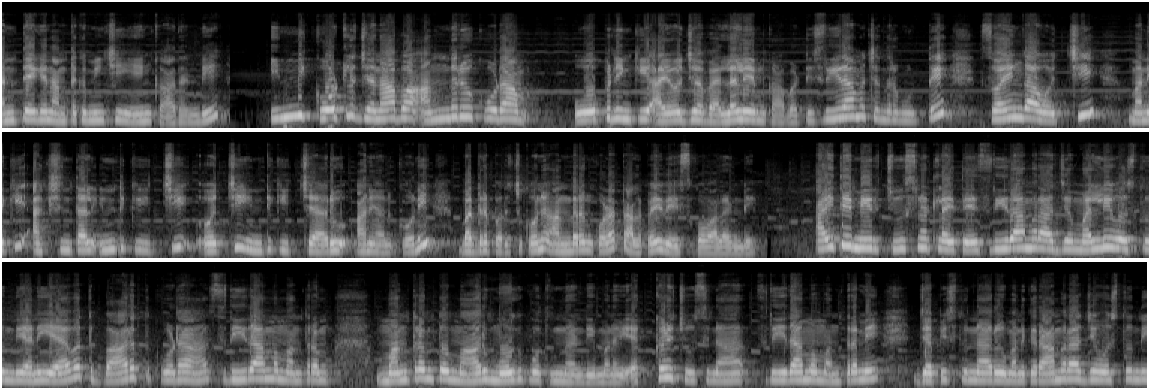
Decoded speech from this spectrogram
అంతేగాని అంతకు మించి ఏం కాదండి. ఇన్ని కోట్ల జనాభా అందరూ కూడా ఓపెనింగ్కి అయోధ్య వెళ్ళలేం కాబట్టి శ్రీరామచంద్రమూర్తి స్వయంగా వచ్చి మనకి అక్షింతాలు ఇంటికి ఇచ్చి వచ్చి ఇంటికి ఇచ్చారు అని అనుకొని భద్రపరుచుకొని అందరం కూడా తలపై వేసుకోవాలండి. అయితే మీరు చూసినట్లయితే శ్రీరామరాజ్యం మళ్ళీ వస్తుంది అని యావత్ భారత్ కూడా శ్రీరామ మంత్రం మంత్రంతో మారు మోగిపోతుందండి. మనం ఎక్కడ చూసినా శ్రీరామ మంత్రమే జపిస్తున్నారు. మనకి రామరాజ్యం వస్తుంది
